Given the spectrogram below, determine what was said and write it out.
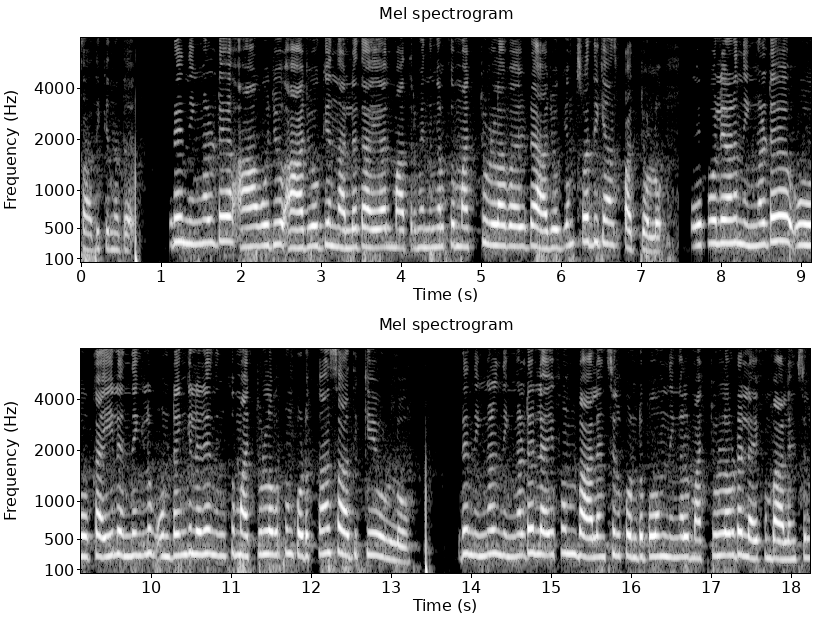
സാധിക്കുന്നത്. ഇവിടെ നിങ്ങളുടെ ആ ഒരു ആരോഗ്യം നല്ലതായാൽ മാത്രമേ നിങ്ങൾക്ക് മറ്റുള്ളവരുടെ ആരോഗ്യം ശ്രദ്ധിക്കാൻ പറ്റുള്ളൂ. അതേപോലെയാണ് നിങ്ങളുടെ കയ്യിൽ എന്തെങ്കിലും ഉണ്ടെങ്കിലേ നിങ്ങൾക്ക് മറ്റുള്ളവർക്കും കൊടുക്കാൻ സാധിക്കുകയുള്ളൂ. ഇവിടെ നിങ്ങൾ നിങ്ങളുടെ ലൈഫും ബാലൻസിൽ കൊണ്ടുപോകും. നിങ്ങൾ മറ്റുള്ളവരുടെ ലൈഫും ബാലൻസിൽ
